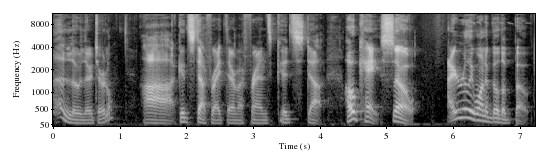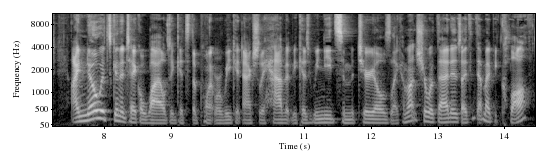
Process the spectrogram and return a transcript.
Hello there, turtle. Ah, good stuff right there, my friends. Good stuff. Okay, so I really want to build a boat. I know it's going to take a while to get to the point where we can actually have it because we need some materials. Like, I'm not sure what that is. I think that might be cloth.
